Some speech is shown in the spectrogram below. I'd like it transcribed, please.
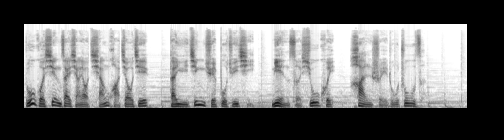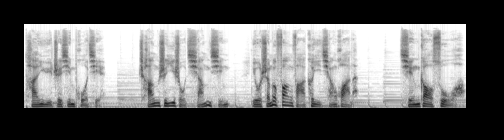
如果现在想要强化交接，但欲精却不举起，面色羞愧，汗水如珠子，贪欲之心迫切，尝试一手强行，有什么方法可以强化呢？请告诉我。”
